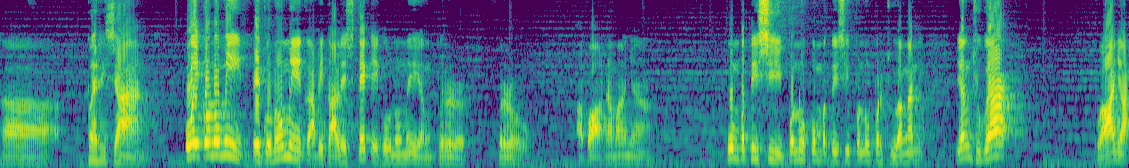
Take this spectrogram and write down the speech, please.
uh, barisan. Oh ekonomi, ekonomi kapitalistik, ekonomi yang ber, ber apa namanya kompetisi, penuh kompetisi, penuh perjuangan yang juga banyak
